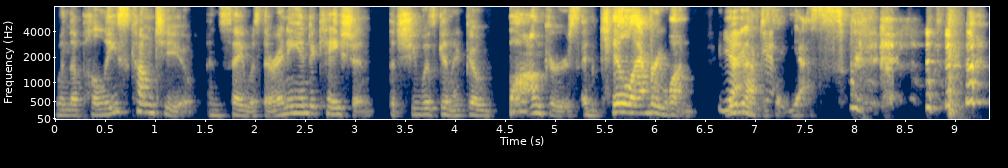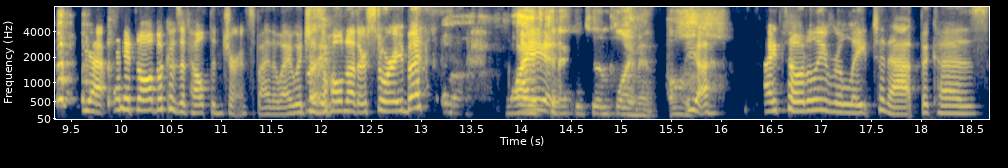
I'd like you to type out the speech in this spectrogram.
when the police come to you and say, was there any indication that she was going to go bonkers and kill everyone? Yeah. You're going to have to say yes. yeah. And it's all because of health insurance, by the way, which right. is a whole nother story. But why I, it's connected to employment. Oh. Yeah. I totally relate to that because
